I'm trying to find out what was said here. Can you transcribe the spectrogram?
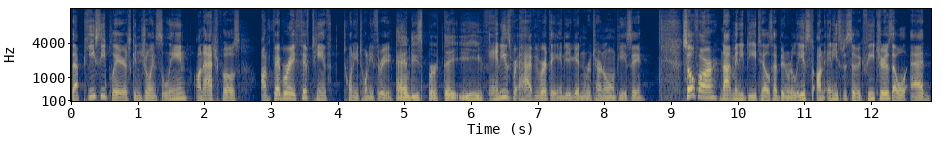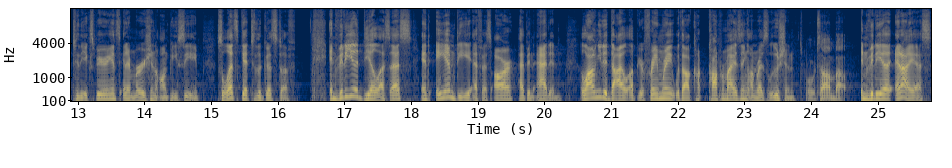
that PC players can join Selene on Atropos on February 15th, 2023. Andy's birthday eve. Andy's happy birthday, Andy. You're getting Returnal on PC. So far, not many details have been released on any specific features that will add to the experience and immersion on PC. So let's get to the good stuff. NVIDIA DLSS and AMD FSR have been added, allowing you to dial up your frame rate without co- compromising on resolution. What we're talking about. NVIDIA NIS.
